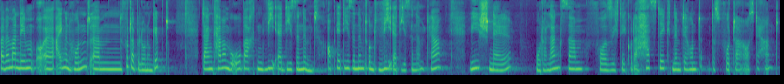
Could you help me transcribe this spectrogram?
Weil wenn man dem äh, eigenen Hund ähm, Futterbelohnung gibt, dann kann man beobachten, wie er diese nimmt, ob er diese nimmt und wie er diese nimmt, ja? Wie schnell oder langsam, vorsichtig oder hastig nimmt der Hund das Futter aus der Hand?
